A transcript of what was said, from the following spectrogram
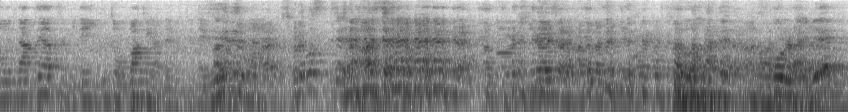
の夏休みね行くとお化けが出るんでね。家でもそれも失礼な話ですよ。あの被害者の方たちに本来ね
